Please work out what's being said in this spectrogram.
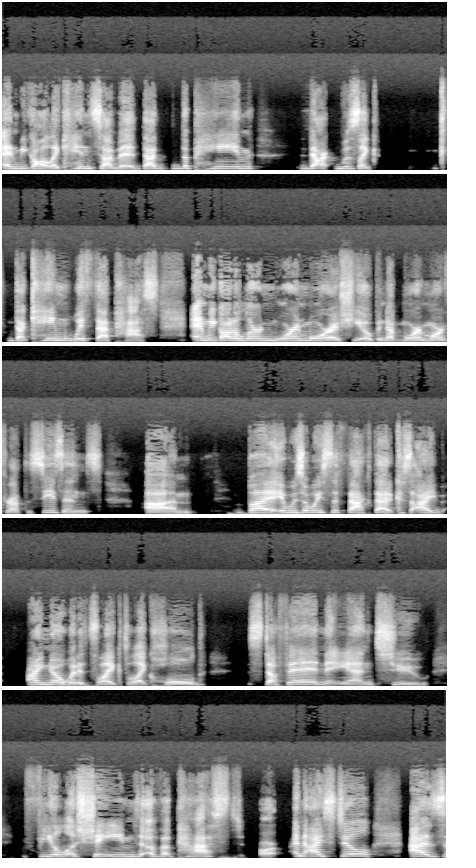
and we got like hints of it that the pain that was like that came with that past and we got to learn more and more as she opened up more and more throughout the seasons um but it was always the fact that because i i know what it's like to like hold stuff in and to feel ashamed of a past or and I still as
